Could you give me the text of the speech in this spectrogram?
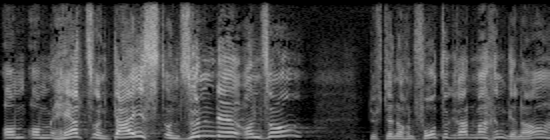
um, um Herz und Geist und Sünde und so. Dürft ihr noch ein Foto gerade machen? Genau.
